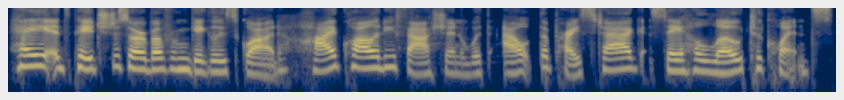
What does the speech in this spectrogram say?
Hey, it's Paige DeSorbo from Giggly Squad. High quality fashion without the price tag? Say hello to Quince.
